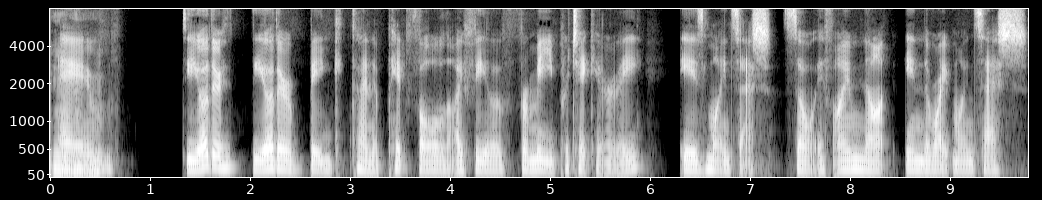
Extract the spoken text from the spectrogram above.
Mm-hmm. Um, the other, the other big kind of pitfall I feel for me particularly is mindset. So if I'm not in the right mindset,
